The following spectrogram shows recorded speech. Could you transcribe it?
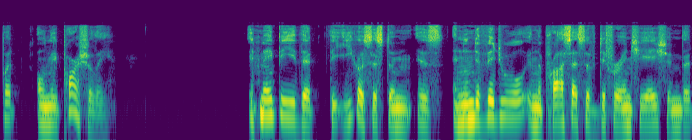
but only partially. It may be that the ecosystem is an individual in the process of differentiation that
